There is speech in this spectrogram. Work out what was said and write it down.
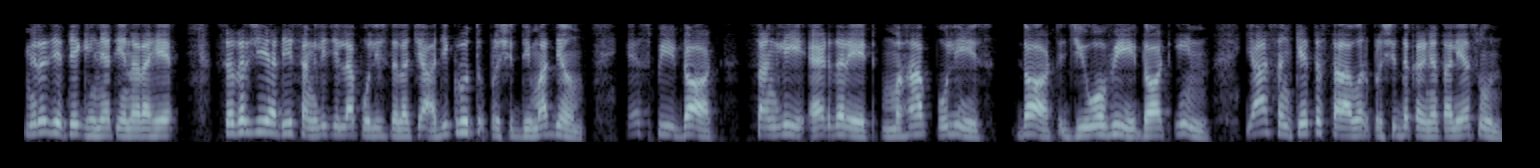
मिरज येथे घेण्यात येणार आहे. सदरची यादी सांगली जिल्हा पोलीस दलाचे अधिकृत प्रसिद्धी माध्यम S P dot Sangli at the rate Mahapolice dot G O V dot in या संकेतस्थळावर प्रसिद्ध करण्यात आली असून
